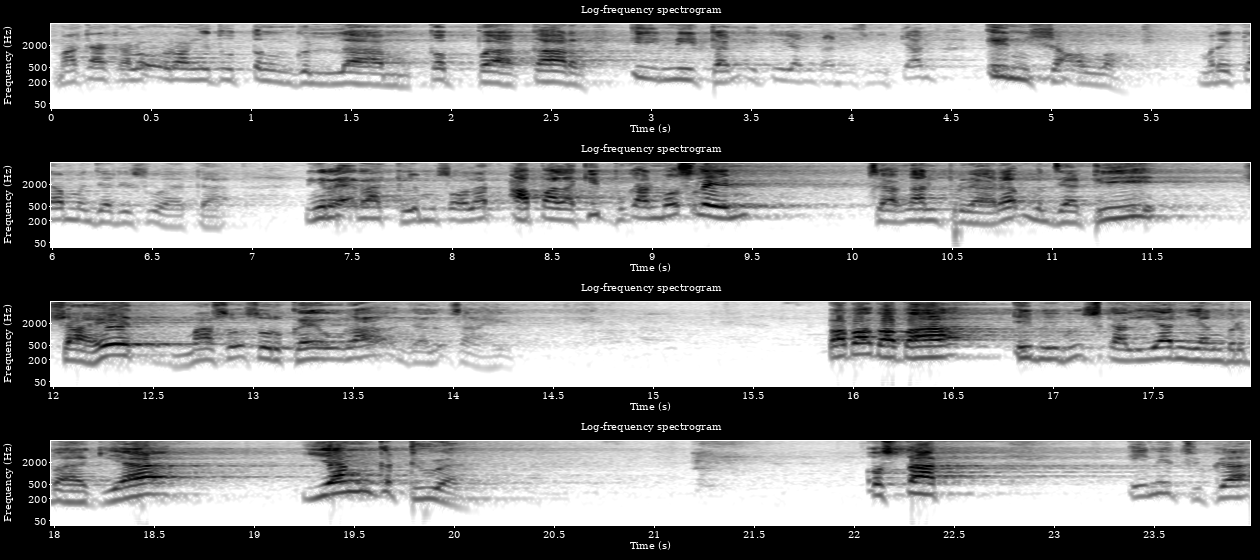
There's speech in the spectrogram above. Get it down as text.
Maka kalau orang itu tenggelam, kebakar, ini dan itu yang tadi disebutkan, insya Allah mereka menjadi suhada. Ngerek ragilem sholat, apalagi bukan muslim. Jangan berharap menjadi syahid, masuk surga ora jaluk syahid. Bapak-bapak, ibu-ibu sekalian yang berbahagia, yang kedua, Ustadz, ini juga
